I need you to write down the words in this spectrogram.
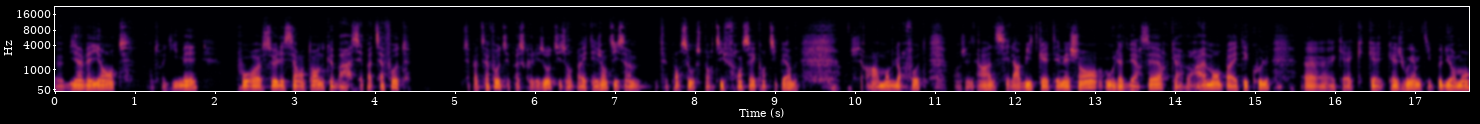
euh, bienveillantes entre guillemets pour euh, se laisser entendre que bah c'est pas de sa faute. C'est pas de sa faute, c'est parce que les autres ils ont pas été gentils. Ça me fait penser aux sportifs français quand ils perdent. C'est rarement de leur faute. En général, c'est l'arbitre qui a été méchant ou l'adversaire qui a vraiment pas été cool, euh, qui, a, qui, a, joué un petit peu durement.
